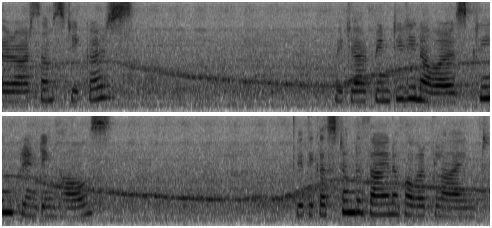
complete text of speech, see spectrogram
Here are some stickers which are printed in our screen printing house with the custom design of our client.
